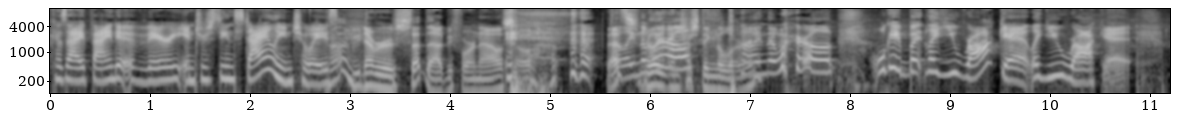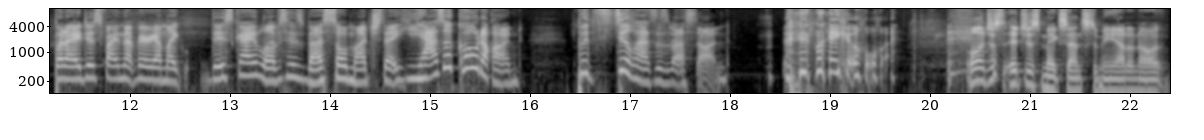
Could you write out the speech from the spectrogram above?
Because I find it a very interesting styling choice. Well, we've never said that before now, so that's really world, interesting to learn. Telling the world. Okay, but like you rock it. Like you rock it. But I just find that very I'm like, this guy loves his vest so much that he has a coat on, but still has his vest on. like what? well, it just it just makes sense to me. I don't know,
